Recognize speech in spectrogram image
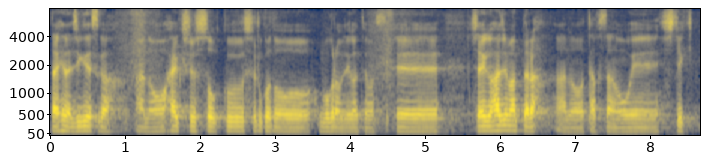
大変な時期ですがあの早く収束することを僕らも願ってます、えー試合が始まったらあのたくさん応援してきて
